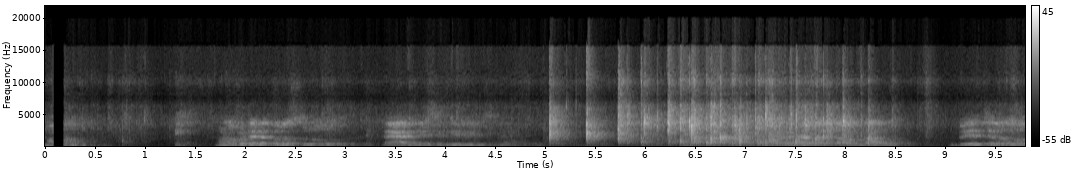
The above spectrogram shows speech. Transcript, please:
మన మన ఒడ్డెర కులస్తులు తయారు చేసి నిర్మించింది బేచలలో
